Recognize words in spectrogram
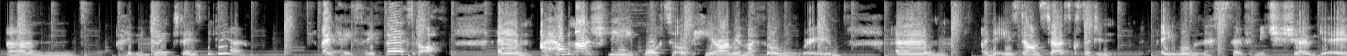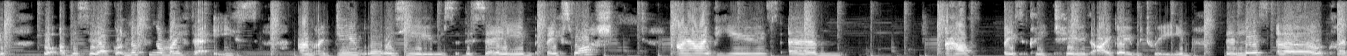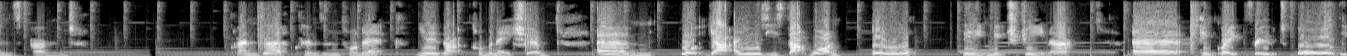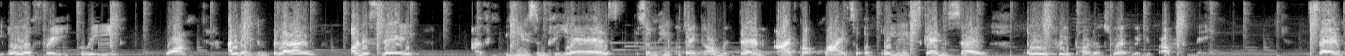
and I hope you enjoyed today's video. Okay so first off um, I haven't actually brought it up here, I'm in my filming room um, and it is downstairs because I didn't it wasn't necessary for me to show you but obviously I've got nothing on my face and I do always use the same face wash I either use um, I have basically two that I go between the Liz Earle cleanse and cleanser cleanse and tonic you know that combination um, but yeah I always use that one or the Neutrogena uh, pink grapefruit or the oil-free green one. I'll link them below. Honestly, I've used them for years. Some people don't get on with them. I've got quite sort of oily skin, so oil-free products work really well for me. So,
